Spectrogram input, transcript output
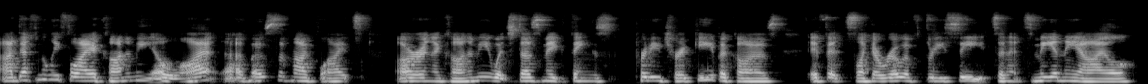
I definitely fly economy a lot. Uh, most of my flights are in economy, which does make things pretty tricky because if it's like a row of three seats and it's me in the aisle,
